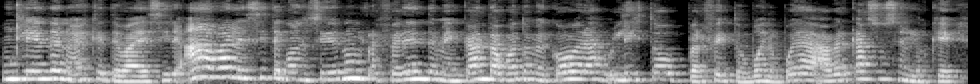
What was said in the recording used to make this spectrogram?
un cliente no es que te va a decir, ah, vale, sí, te considero un referente, me encanta, ¿cuánto me cobras? Listo, perfecto. Bueno, puede haber casos en los que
